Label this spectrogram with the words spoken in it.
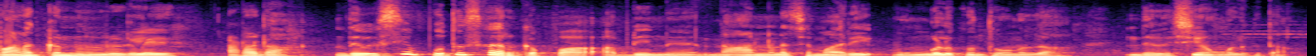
வணக்கம் நண்பர்களே. அடடா இந்த விஷயம் புதுசாக இருக்கப்பா அப்படின்னு நான் நினச்ச மாதிரி உங்களுக்கும் தோணுதா? இந்த விஷயம் உங்களுக்கு தான்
